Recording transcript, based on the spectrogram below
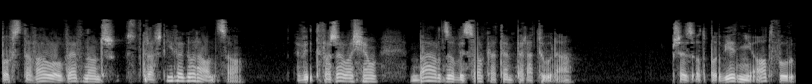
powstawało wewnątrz straszliwe gorąco. Wytwarzała się bardzo wysoka temperatura. Przez odpowiedni otwór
